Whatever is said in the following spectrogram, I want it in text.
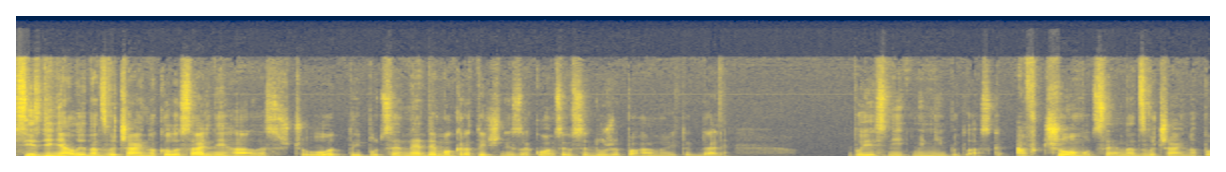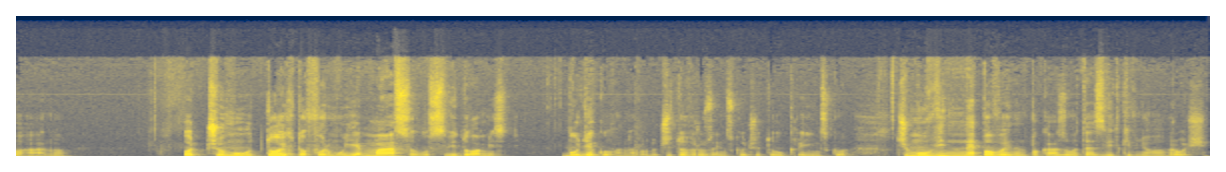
Всі здійняли надзвичайно колосальний галас, що, от, типу, це не демократичний закон, це все дуже погано і так далі. Поясніть мені, будь ласка, а в чому це надзвичайно погано? От чому той, хто формує масову свідомість будь-якого народу, чи то грузинського, чи то українського, чому він не повинен показувати, а звідки в нього гроші?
